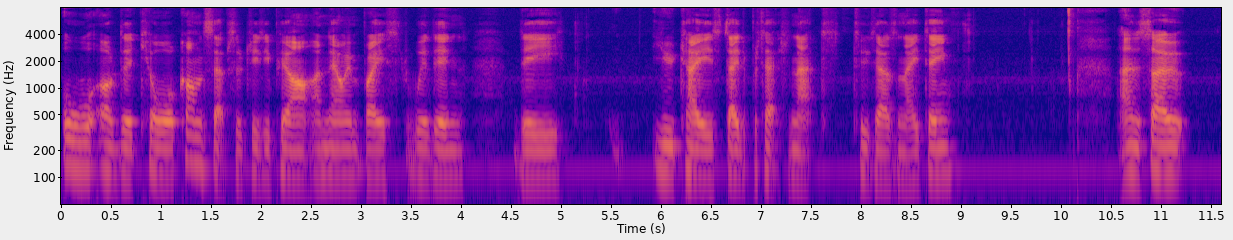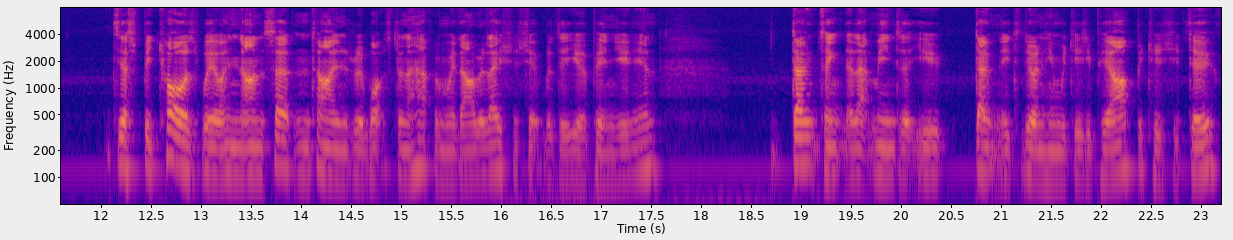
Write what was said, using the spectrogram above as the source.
all of the core concepts of GDPR are now embraced within the UK's Data Protection Act 2018. And so just because we're in uncertain times with what's going to happen with our relationship with the European Union, don't think that that means that you don't need to do anything with GDPR because you do.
